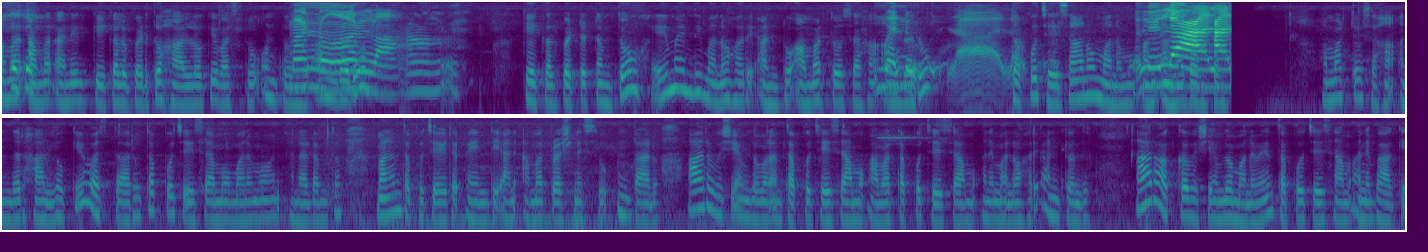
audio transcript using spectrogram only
అమర్ అమర్ అని కేకలు పెడుతూ హాల్లోకి వస్తూ ఉంటుంది. అందరూ కేకలు పెట్టడంతో ఏమైంది మనోహరి అంటూ అమర్తో సహా అందరూ తప్పు చేశాను మనము అమర్తో సహా అందరు హాల్లోకి వస్తారు. తప్పు చేశాము మనము అని అనడంతో మనం తప్పు చేయడం ఏంటి అని అమర్ ప్రశ్నిస్తూ ఉంటాడు. ఆరు విషయంలో మనం తప్పు చేశాము అమర్ తప్పు చేశాము అని మనోహరి అంటుంది. ఆరు అక్క విషయంలో మనమేం తప్పు చేశాం అని భాగ్య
